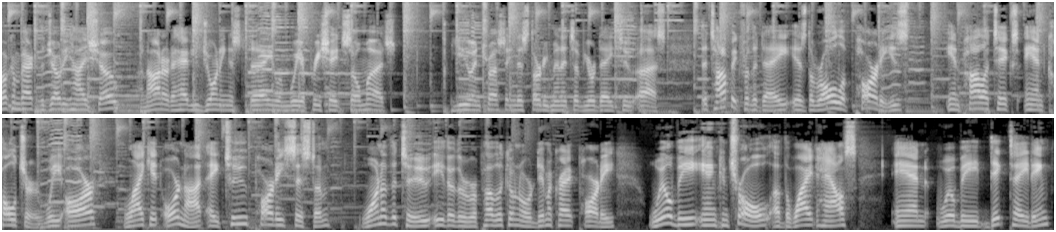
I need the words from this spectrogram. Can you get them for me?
Welcome back to the Jody Hice Show. An honor to have you joining us today, and we appreciate so much you entrusting this 30 minutes of your day to us. The topic for the day is the role of parties in politics and culture. We are, like it or not, a two party system. One of the two, either the Republican or Democratic Party, will be in control of the White House and will be dictating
